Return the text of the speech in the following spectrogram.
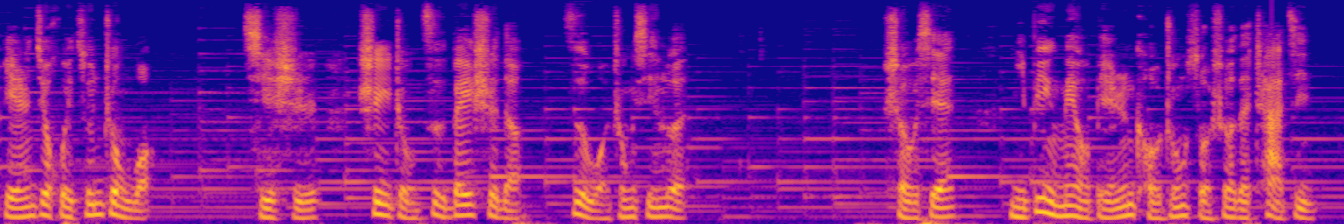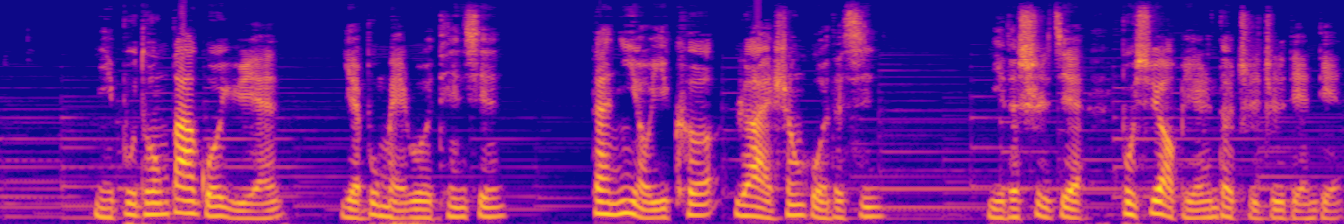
别人就会尊重我，其实是一种自卑式的自我中心论。首先，你并没有别人口中所说的差劲，你不通八国语言，也不美若天仙，但你有一颗热爱生活的心，你的世界不需要别人的指指点点。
